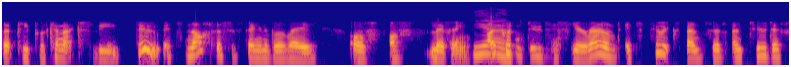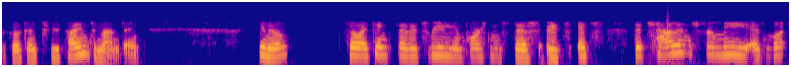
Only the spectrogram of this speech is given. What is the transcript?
that people can actually do. It's not a sustainable way of of living. Yeah. I couldn't do this year round. It's too expensive and too difficult and too time demanding. You know, so I think that it's really important that it's it's the challenge for me is much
